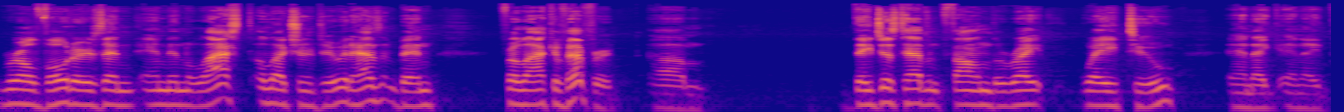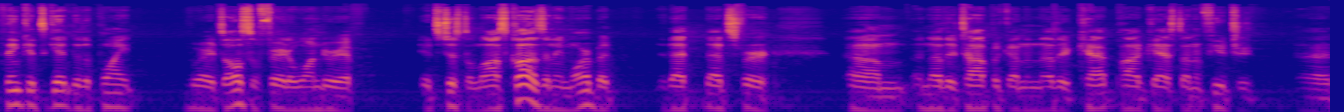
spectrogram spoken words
rural voters, and and in the last election or two, it hasn't been for lack of effort. Um, they just haven't found the right way to, and I and I think it's getting to the point where it's also fair to wonder if it's just a lost cause anymore. But that that's for um, another topic on another cat podcast on a future uh,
